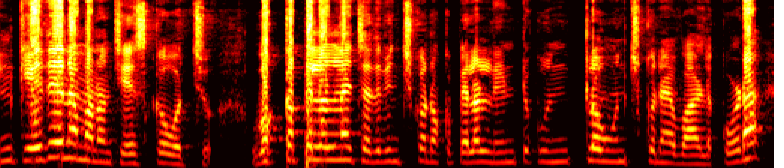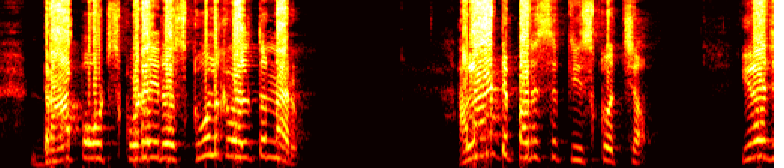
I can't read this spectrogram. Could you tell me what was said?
ఇంకేదైనా మనం చేసుకోవచ్చు. ఒక్క పిల్లలనే చదివించుకొని ఒక పిల్లల్ని ఇంటికి ఇంట్లో ఉంచుకునే వాళ్ళు కూడా డ్రాప్ అవుట్స్ కూడా ఈరోజు స్కూల్కి వెళ్తున్నారు. అలాంటి పరిస్థితి తీసుకొచ్చాం. ఈరోజు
